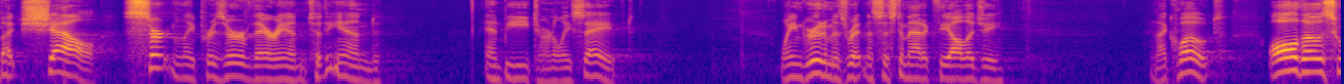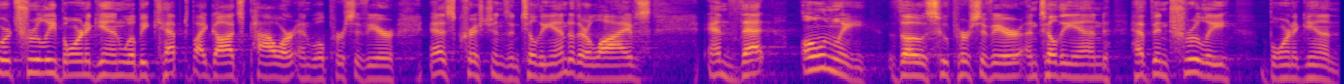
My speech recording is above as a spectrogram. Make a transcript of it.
but shall certainly preserve therein to the end and be eternally saved. Wayne Grudem has written a systematic theology, and I quote All those who are truly born again will be kept by God's power and will persevere as Christians until the end of their lives, and that only those who persevere until the end have been truly born again.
